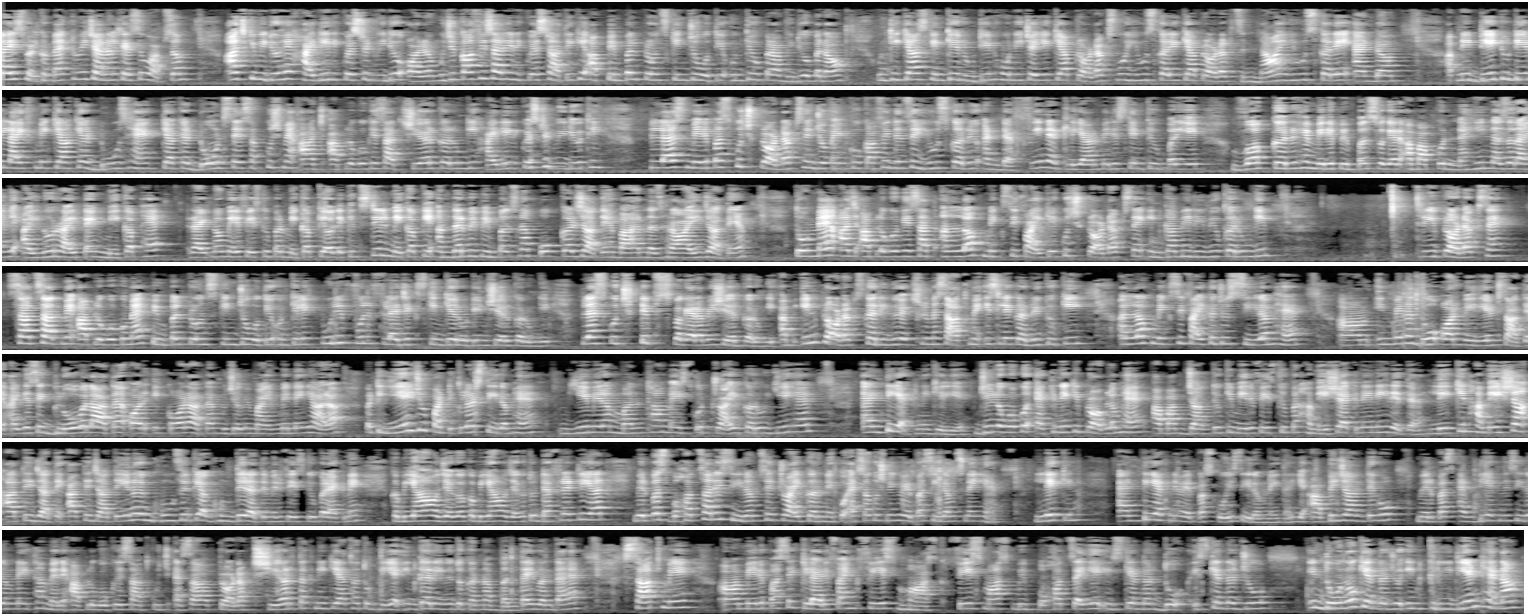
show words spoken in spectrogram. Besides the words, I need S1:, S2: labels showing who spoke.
S1: Guys welcome back to my channel कैसे हो आप सब? आज की वीडियो है हाईली रिक्वेस्टेड वीडियो और मुझे काफ़ी सारी रिक्वेस्ट आती है कि आप पिंपल प्रोन स्किन जो होती है, उनके ऊपर आप वीडियो बनाओ। उनकी क्या स्किन के रूटीन होनी चाहिए, क्या प्रोडक्ट्स वो यूज़ करें, क्या प्रोडक्ट्स ना यूज़ करें। एंड अपने डे टू डे लाइफ में क्या क्या डूज हैं क्या क्या डोंट्स है, सब कुछ मैं आज आप लोगों के साथ शेयर करूँगी। हाईली रिक्वेस्टेड वीडियो थी। प्लस मेरे पास कुछ प्रोडक्ट्स हैं जो मैं इनको काफ़ी दिन से यूज़ कर रही हूँ एंड डेफिनेटली यार, मेरे स्किन के ऊपर ये वर्क कर रहे हैं, मेरे पिंपल्स वगैरह अब आपको नहीं नज़र आएँगे। I know right time makeup है। राइट right नाउ मेरे फेस के ऊपर मेकअप किया हो लेकिन स्टिल मेकअप के अंदर भी पिंपल्स ना पोक कर जाते हैं, बाहर नज़र आ ही जाते हैं। तो मैं आज आप लोगों के साथ अनलॉक मिक्सीफाई के कुछ प्रोडक्ट्स हैं, इनका भी रिव्यू करूँगी। थ्री प्रोडक्ट्स हैं। साथ साथ में आप लोगों को मैं पिंपल प्रोन स्किन जो होती है, उनके लिए पूरी फुल फ्लेजिक स्किन के रूटीन शेयर करूँगी। प्लस कुछ टिप्स वगैरह भी शेयर करूँगी। अब इन प्रोडक्ट्स का रिव्यू एक्चुअली मैं साथ में इसलिए कर रही हूँ क्योंकि अनलॉक मिक्सीफाई का जो सीरम है इनमें ना दो और वेरिएंट्स आते हैं। आई गेस एक ग्लो वाला आता है और एक और आता है, मुझे अभी माइंड में नहीं आ रहा। बट ये जो पर्टिकुलर सीरम है, ये मेरा मन था, मैं इसको ट्राई करूँ। ये है एंटी एक्ने के लिए। जिन लोगों को एक्ने की प्रॉब्लम है, अब आप जानते हो कि मेरे फेस के ऊपर हमेशा एक्ने नहीं रहते हैं। लेकिन हमेशा आते जाते आते जाते यू नो घूम फिर के घूमते रहते हैं मेरे फेस के ऊपर एक्ने कभी यहाँ हो जाएगा, कभी यहाँ हो जाएगा। तो डेफिनेटली यार, मेरे पास बहुत सारे सीरम से ट्राई करने को। ऐसा कुछ नहीं कि मेरे पास सीरम्स नहीं है। लेकिन एंटी एक्ने मेरे पास कोई सीरम नहीं था। ये आप भी जानते हो मेरे पास एंटी एक्ने सीरम नहीं था। मैंने आप लोगों के साथ कुछ ऐसा प्रोडक्ट शेयर तक नहीं किया था। तो भैया इनका रिव्यू तो करना बनता ही बनता है। साथ में आ, मेरे पास एक clarifying face mask face mask भी बहुत सही है। इसके अंदर दो इसके अंदर जो इन दोनों के अंदर जो इंग्रेडिएंट है ना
